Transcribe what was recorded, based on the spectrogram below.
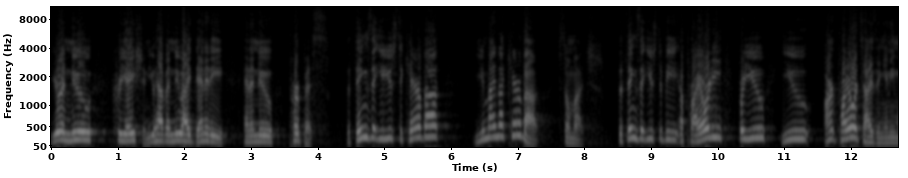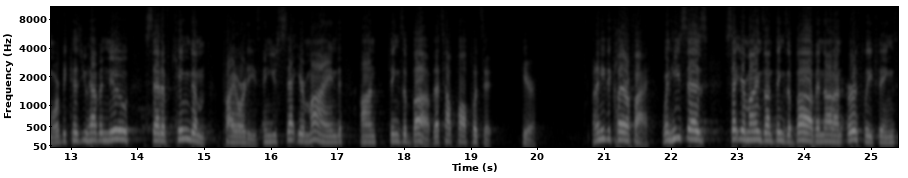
You're a new creation. You have a new identity and a new purpose. The things that you used to care about, you might not care about so much. The things that used to be a priority for you, you aren't prioritizing anymore because you have a new set of kingdom priorities and you set your mind on things above. That's how Paul puts it here. But I need to clarify. When he says, set your minds on things above and not on earthly things,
